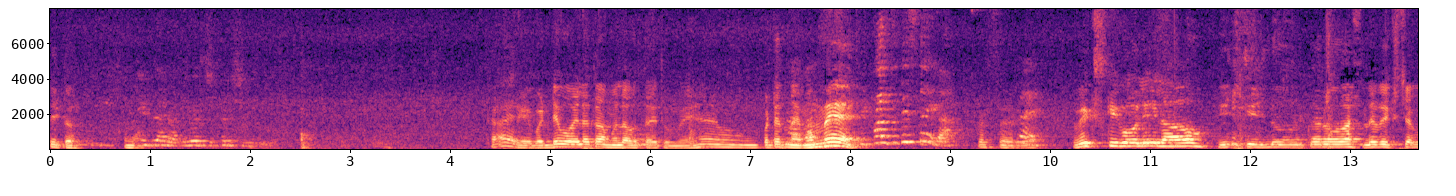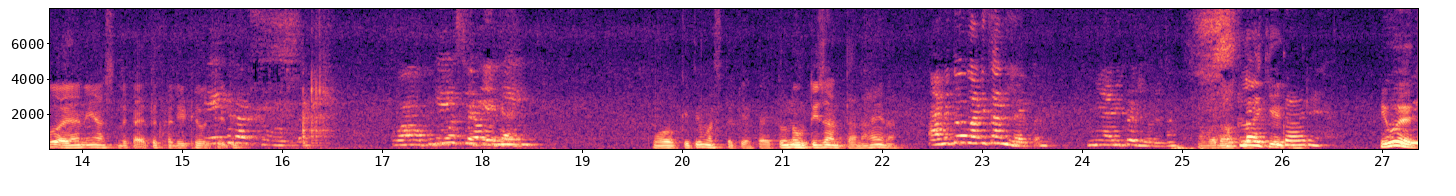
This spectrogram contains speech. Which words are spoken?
तिथं समोर. नीट जरा ती वरची फरशी. काय रे? बड्डे बॉयला कामं लावताय तुम्ही? हे, पटत नाही. मम्मी! कसं रे? विक्स की गोळी लाव. हिचकी दूर करो. असलं विक्सच्या गोळ्याने असलं काय तर खाली ठेवते केक ते. दाखव. वाव, किती मस्त केक केक आहे. ठेवली. हो किती मस्त केक आहे. तू नव्हती जाणताना आहे ना? आम्ही दोघांनीच आणलाय पण. मी आणि प्रज्वलनं कुठला आहे केक? ही होय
